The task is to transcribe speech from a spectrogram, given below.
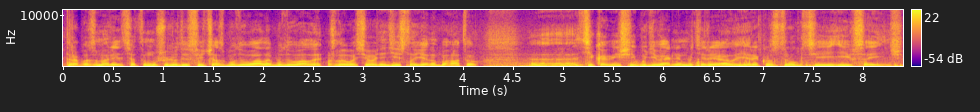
треба змиритися, тому що люди свій час будували, будували, можливо, сьогодні дійсно є набагато е, цікавіші і будівельні матеріали, і реконструкції, і все інше.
